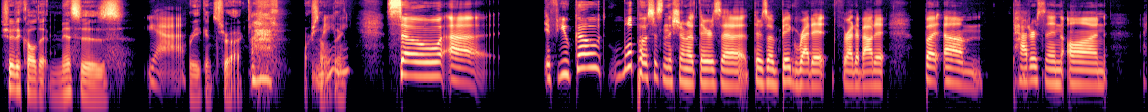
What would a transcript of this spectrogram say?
Should have called it Mrs. Yeah. Reconstruct or something. Maybe. So uh, if you go, we'll post this in the show note. There's a there's a big Reddit thread about it. But um, Patterson on, I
